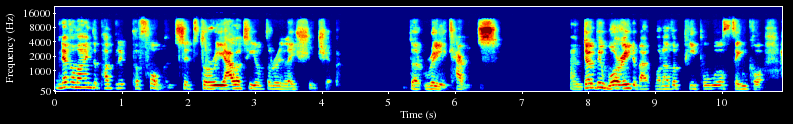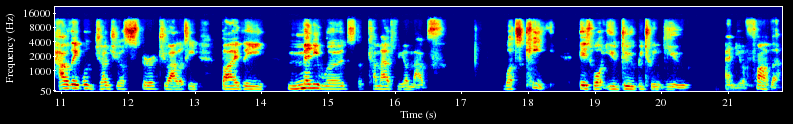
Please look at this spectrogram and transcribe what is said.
never mind the public performance, it's the reality of the relationship that really counts. And don't be worried about what other people will think or how they will judge your spirituality by the many words that come out of your mouth. What's key is what you do between you and your Father.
